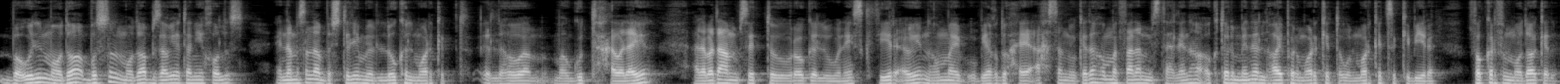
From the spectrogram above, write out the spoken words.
بقول الموضوع بص الموضوع بزاوية تانية خالص. إن أنا مثلا لو بشتري من ال local market اللي هو موجود حواليا أنا بدعم ست وراجل وناس كتير قوي ان هم يبقوا بياخدوا حياة احسن وكده. هم فعلا مستاهلينها أكتر من الهايبر ماركت أو ال markets الكبيرة. فكر في الموضوع كده.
